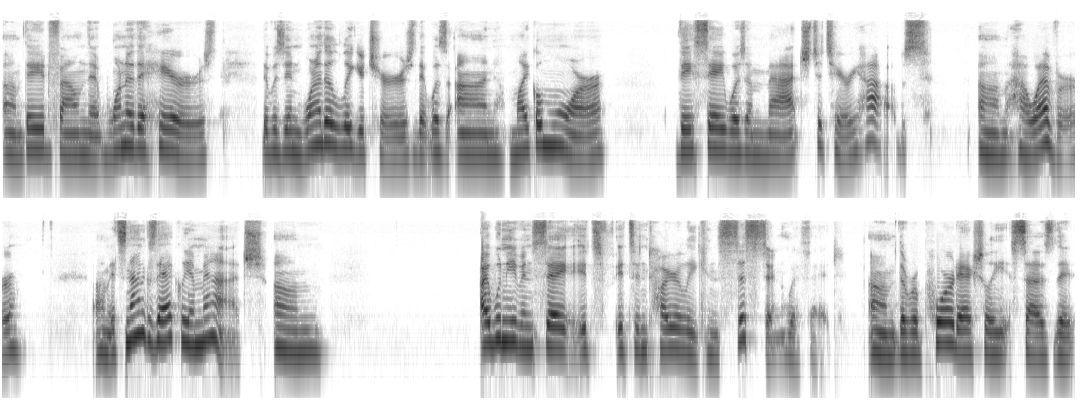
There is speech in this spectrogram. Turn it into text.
um, they had found that one of the hairs that was in one of the ligatures that was on Michael Moore, they say was a match to Terry Hobbs. Um, however, um, it's not exactly a match. Um, I wouldn't even say it's it's entirely consistent with it. Um, the report actually says that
